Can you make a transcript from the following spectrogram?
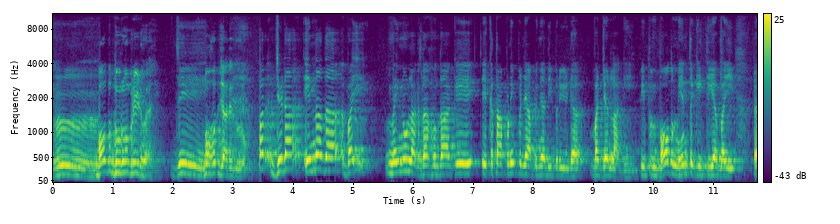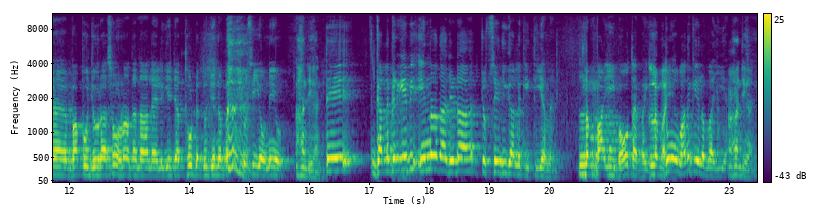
ਹੂੰ। ਬਹੁਤ ਦੂਰੋਂ ਬਰੀਡ ਹੋਇਆ ਸੀ। ਜੀ। ਬਹੁਤ ਜ਼ਿਆਦਾ ਦੂਰੋਂ। ਪਰ ਜਿਹੜਾ ਇਹਨਾਂ ਦਾ ਬਾਈ ਮੈਨੂੰ ਲੱਗਦਾ ਹੁੰਦਾ ਕਿ ਇੱਕ ਤਾਂ ਆਪਣੀ ਪੰਜਾਬੀਆਂ ਦੀ ਬਰੀਡ ਵੱਜਣ ਲੱਗੀ ਵੀ ਬਹੁਤ ਮਿਹਨਤ ਕੀਤੀ ਆ ਬਾਈ ਬਾਪੂ ਜੋਰਾ ਸੋਹਣਾ ਦਾ ਨਾਮ ਲੈ ਲਈਏ ਜਾਂ ਤੁਹਾਡੇ ਦੂਜੇ ਨੰਬਰ ਤੇ ਤੁਸੀਂ ਆਉਨੇ ਹੋ। ਹਾਂਜੀ ਹਾਂਜੀ। ਤੇ ਗੱਲ ਕਰੀਏ ਵੀ ਇਹਨਾਂ ਦਾ ਜਿਹੜਾ ਚੁੱਸੇ ਦੀ ਗੱਲ ਕੀਤੀ ਆ ਮੈਂ ਲੰਬਾਈ ਬਹੁਤ ਹੈ ਬਾਈ। ਦੋ ਵੱਧ ਕੇ ਲੰਬਾਈ ਹੈ। ਹਾਂਜੀ ਹਾਂਜੀ।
